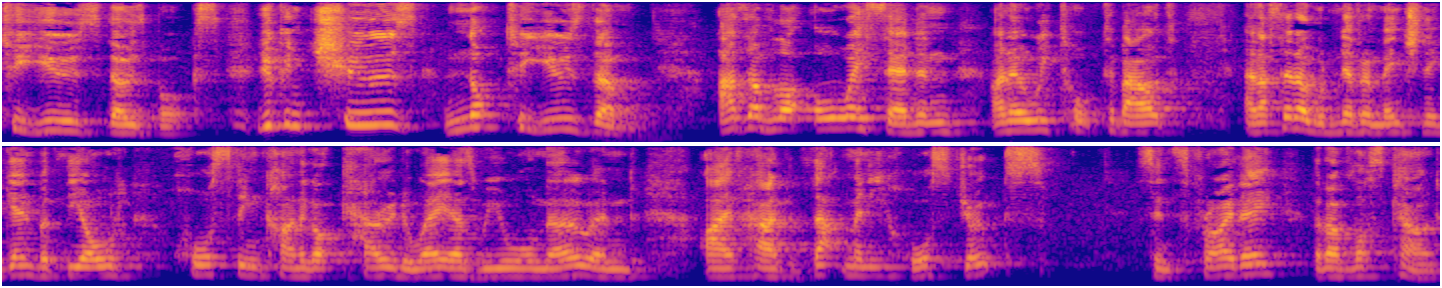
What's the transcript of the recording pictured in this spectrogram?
to use those books. You can choose not to use them. As I've always said, and I know we talked about, and I said I would never mention again, but the old horse thing kind of got carried away, as we all know, and I've had that many horse jokes since Friday that I've lost count.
